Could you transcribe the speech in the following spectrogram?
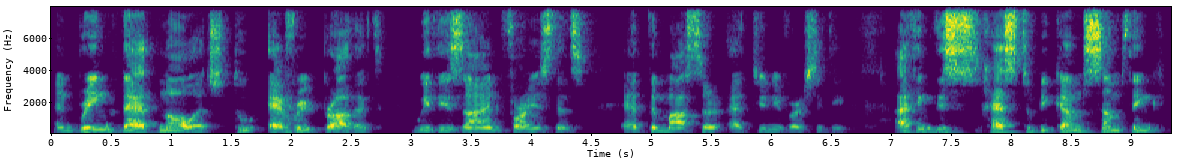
and bring that knowledge to every product we design, for instance, at the master at university. I think this has to become something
